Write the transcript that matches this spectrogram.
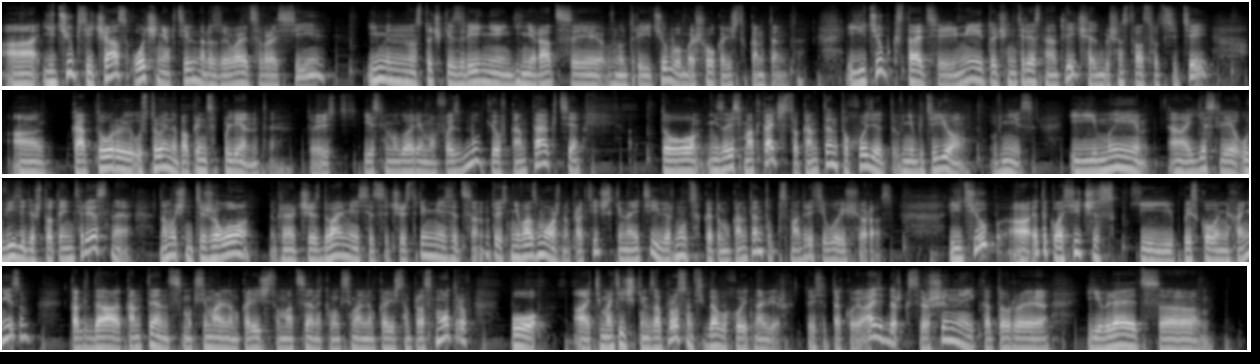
А YouTube сейчас очень активно развивается в России именно с точки зрения генерации внутри YouTube большого количества контента. И YouTube, кстати, имеет очень интересное отличие от большинства соцсетей, а, которые устроены по принципу ленты. То есть, если мы говорим о Фейсбуке, о ВКонтакте, то независимо от качества, контент уходит в небытие, вниз. И мы, а, если увидели что-то интересное, нам очень тяжело, например, через два месяца, через три месяца, ну, то есть невозможно практически найти и вернуться к этому контенту, посмотреть его еще раз. YouTube а, — это классический поисковый механизм, когда контент с максимальным количеством оценок и максимальным количеством просмотров по а тематическим запросам всегда выходит наверх. То есть это такой айсберг с вершиной, который является,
